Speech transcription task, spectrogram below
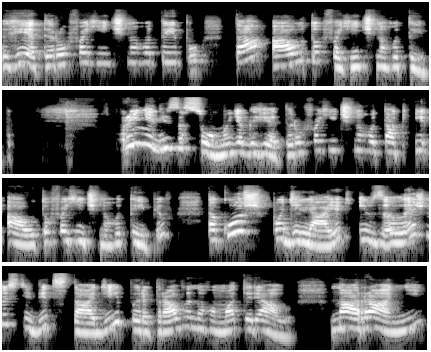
гетерофагічного типу та аутофагічного типу. Вторинні лізосоми як гетерофагічного, так і аутофагічного типів також поділяють і в залежності від стадії перетравленого матеріалу на ранні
